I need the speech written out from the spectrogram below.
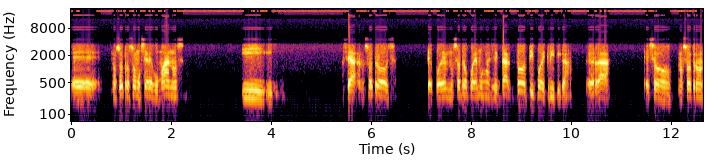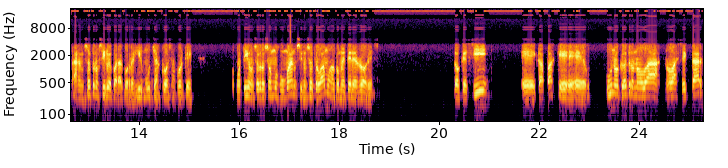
eh, nosotros somos seres humanos y, y o sea, nosotros te podemos, nosotros podemos aceptar todo tipo de crítica, de verdad. Eso nosotros a nosotros nos sirve para corregir muchas cosas porque como te digo, nosotros somos humanos y nosotros vamos a cometer errores. Lo que sí, eh, capaz que eh, uno que otro no va, no va a aceptar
